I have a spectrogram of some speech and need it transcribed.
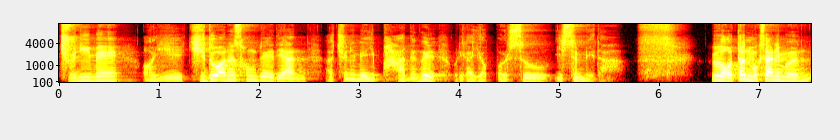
주님의 어, 이 기도하는 성도에 대한 주님의 이 반응을 우리가 엿볼 수 있습니다. 그리고 어떤 목사님은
